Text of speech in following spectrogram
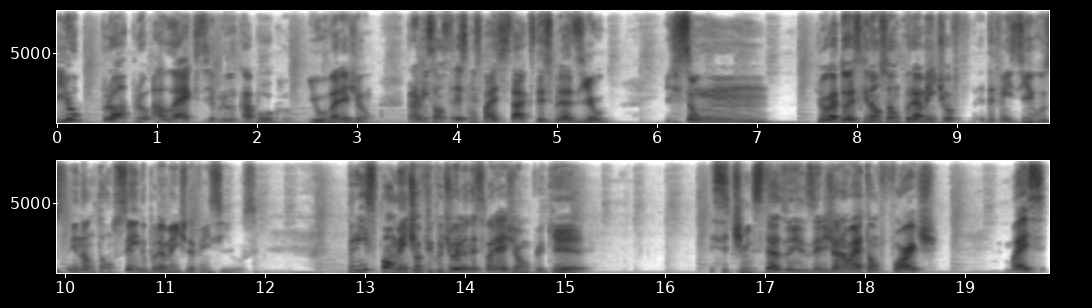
E o próprio Alex e Bruno Caboclo, e o Varejão. para mim são os três principais destaques desse Brasil, e são jogadores que não são puramente defensivos e não estão sendo puramente defensivos. Principalmente eu fico de olho nesse varejão, porque esse time dos Estados Unidos ele já não é tão forte, mas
